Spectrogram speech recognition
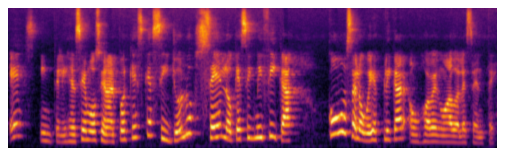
es inteligencia emocional? Porque es que si yo no sé lo que significa, ¿cómo se lo voy a explicar a un joven o adolescente?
